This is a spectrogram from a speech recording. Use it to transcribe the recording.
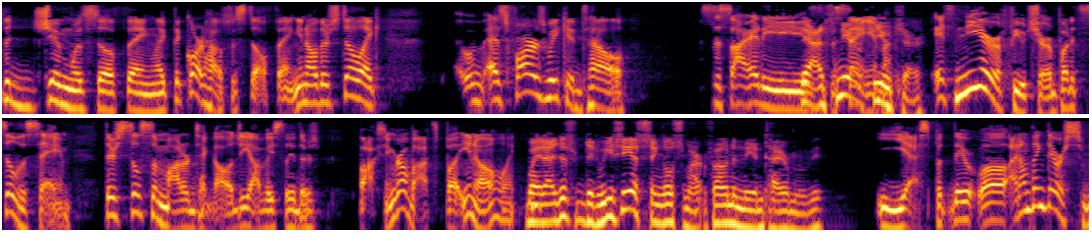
the gym was still a thing, like the courthouse was still a thing. You know, there's still like as far as we could tell, society yeah, is it's the near same future. it's near a future, but it's still the same. There's still some modern technology. Obviously, there's boxing robots, but you know, like Wait, I just did we see a single smartphone in the entire movie? yes, but they were- well, I don't think they were sm-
